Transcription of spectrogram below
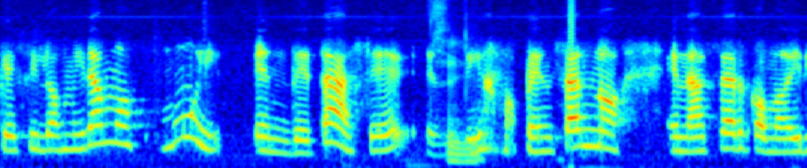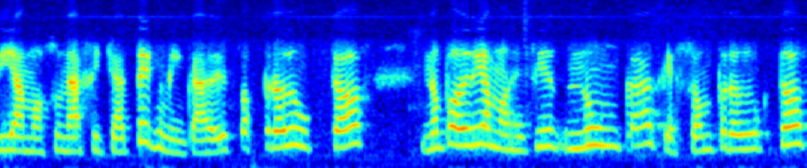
que si los miramos muy en detalle, digamos, pensando en hacer, como diríamos, una ficha técnica de esos productos, no podríamos decir nunca que son productos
